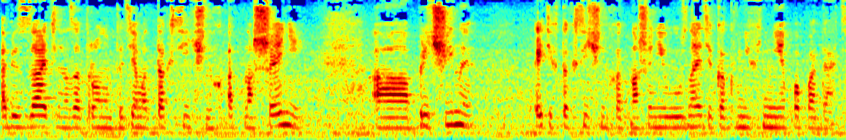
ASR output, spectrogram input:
обязательно затронута тема токсичных отношений, а, причины этих токсичных отношений, вы узнаете, как в них не попадать.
